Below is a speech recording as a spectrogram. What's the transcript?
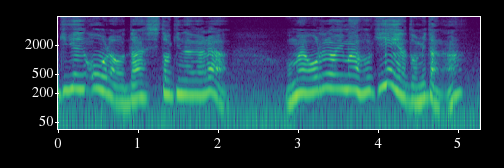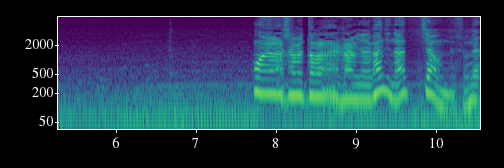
機嫌オーラを出しときながら、お前俺を今不機嫌やと見たな？お前ら喋ったらねえかみたいな感じになっちゃうんですよね。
